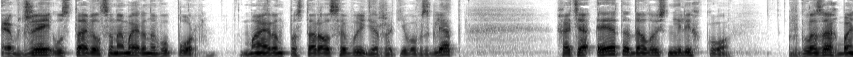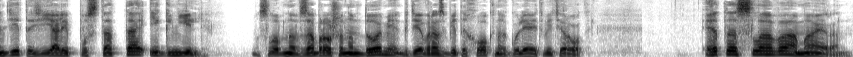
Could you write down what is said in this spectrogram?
Ф.Джей уставился на Майрона в упор. Майрон постарался выдержать его взгляд, хотя это далось нелегко. В глазах бандита зияли пустота и гниль, словно в заброшенном доме, где в разбитых окнах гуляет ветерок. Это слова, Майрон,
